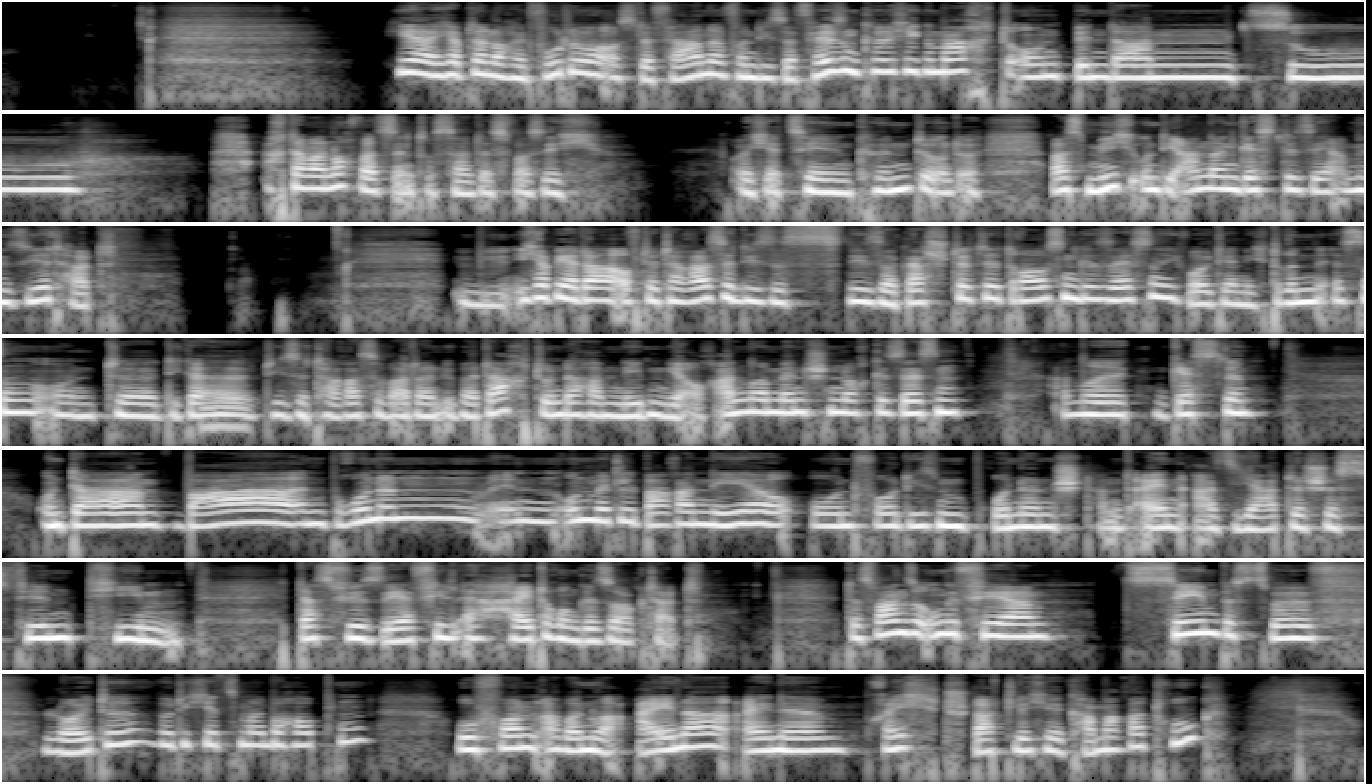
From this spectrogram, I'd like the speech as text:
Ja, ich habe dann noch ein Foto aus der Ferne von dieser Felsenkirche gemacht und bin dann zu. Ach, da war noch was Interessantes, was ich euch erzählen könnte und äh, was mich und die anderen Gäste sehr amüsiert hat. Ich habe ja da auf der Terrasse dieses, dieser Gaststätte draußen gesessen. Ich wollte ja nicht drin essen und äh, die, diese Terrasse war dann überdacht und da haben neben mir auch andere Menschen noch gesessen, andere Gäste. Und da war ein Brunnen in unmittelbarer Nähe und vor diesem Brunnen stand ein asiatisches Filmteam, das für sehr viel Erheiterung gesorgt hat. Das waren so ungefähr zehn bis zwölf Leute, würde ich jetzt mal behaupten, wovon aber nur einer eine recht stattliche Kamera trug.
